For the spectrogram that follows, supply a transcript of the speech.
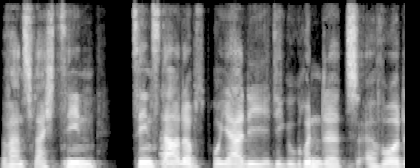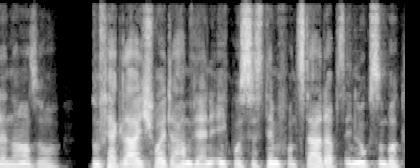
da waren es vielleicht zehn, zehn Startups pro Jahr, die, die gegründet äh, wurden. Also zum Vergleich, heute haben wir ein Ökosystem von Startups in Luxemburg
